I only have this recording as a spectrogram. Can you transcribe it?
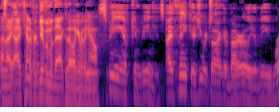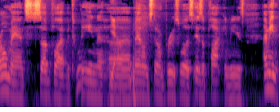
and I, I kind of forgive him of that because I like everything else. Speaking of convenience, I think, as you were talking about earlier, the romance subplot between uh, Yeah. Madeleine Stone and Bruce Willis is a plot convenience. I mean,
